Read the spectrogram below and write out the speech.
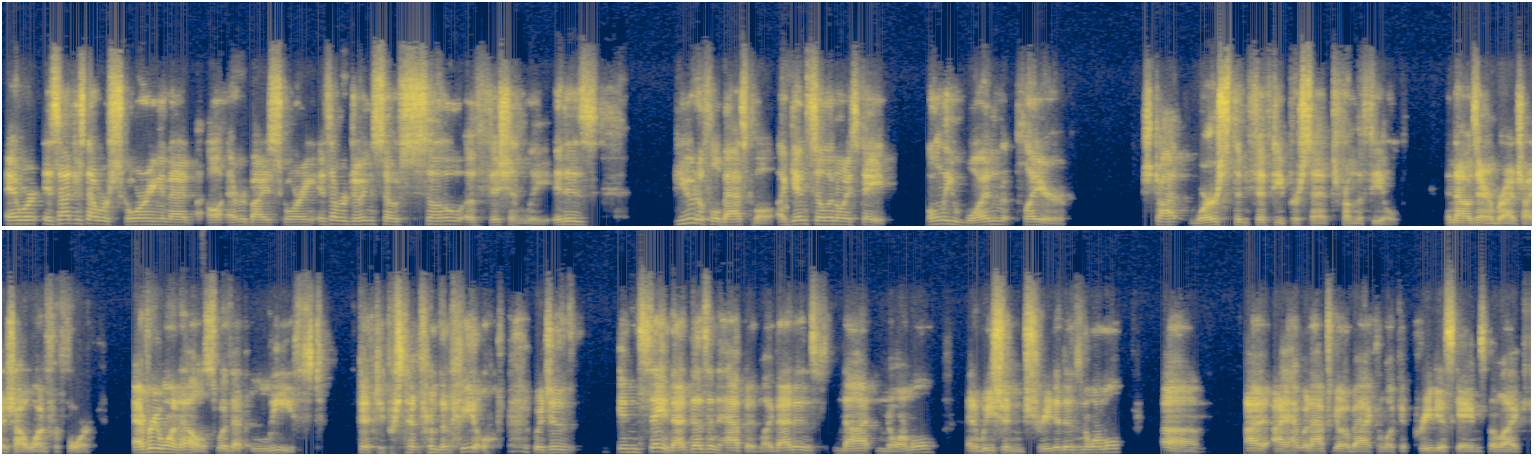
And we're it's not just that we're scoring and that all, everybody's scoring, it's that we're doing so so efficiently. It is beautiful basketball. Against Illinois State, only one player shot worse than 50% from the field. And that was Aaron Bradshaw. He shot one for four. Everyone else was at least 50% from the field, which is insane. That doesn't happen. Like, that is not normal, and we shouldn't treat it as normal. Um, I, I would have to go back and look at previous games, but like,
